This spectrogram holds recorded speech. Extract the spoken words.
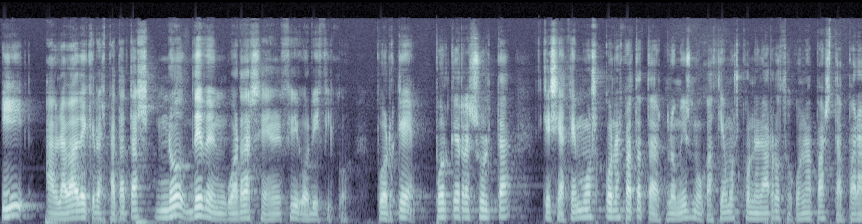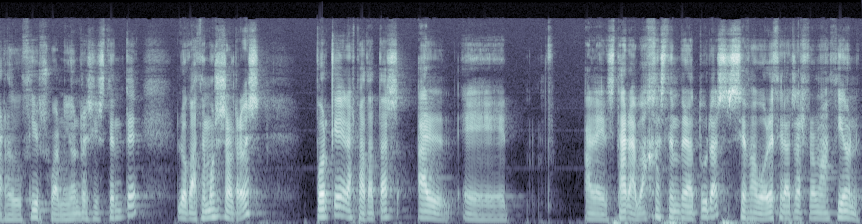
Y hablaba de que las patatas no deben guardarse en el frigorífico. ¿Por qué? Porque resulta que si hacemos con las patatas lo mismo que hacíamos con el arroz o con la pasta para reducir su almidón resistente, lo que hacemos es al revés. Porque las patatas al eh, al estar a bajas temperaturas, se favorece la transformación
